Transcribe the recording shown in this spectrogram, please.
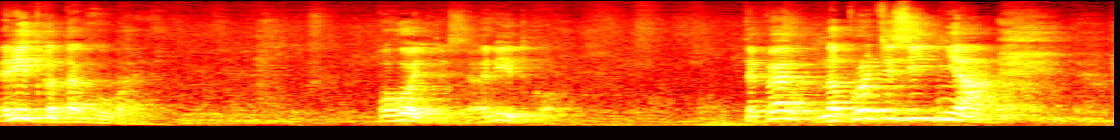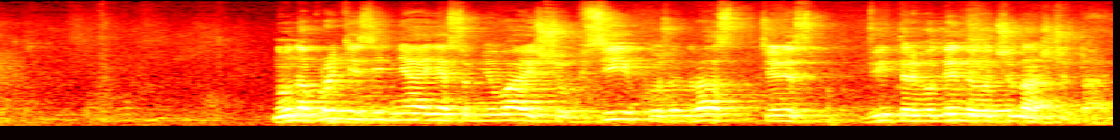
Рідко так буває. Погодьтеся, рідко. Тепер на протязі дня. Ну, на протязі дня я сумніваюся, що всі кожен раз через 2-3 години очі наш читають.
